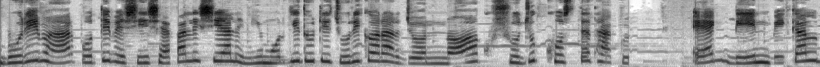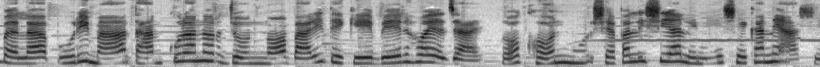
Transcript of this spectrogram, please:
বুড়িমার প্রতিবেশী শেফালি শিয়ালিনী মুরগি দুটি চুরি করার জন্য সুযোগ খুঁজতে থাকল। একদিন বিকালবেলা বুড়িমা ধান কুড়ানোর জন্য বাড়ি থেকে বের হয়ে যায়। তখন শেফালি শিয়ালিনী সেখানে আসে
